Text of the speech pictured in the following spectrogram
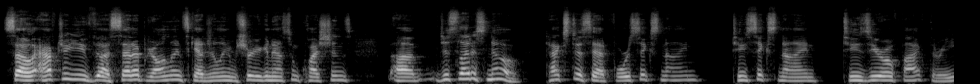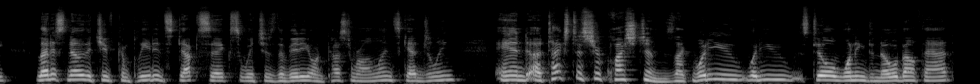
so after you've uh, set up your online scheduling, I'm sure you're going to have some questions. Uh, just let us know. Text us at 469 269 2053. Let us know that you've completed step six, which is the video on customer online scheduling and uh, text us your questions. Like, what do you what are you still wanting to know about that?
